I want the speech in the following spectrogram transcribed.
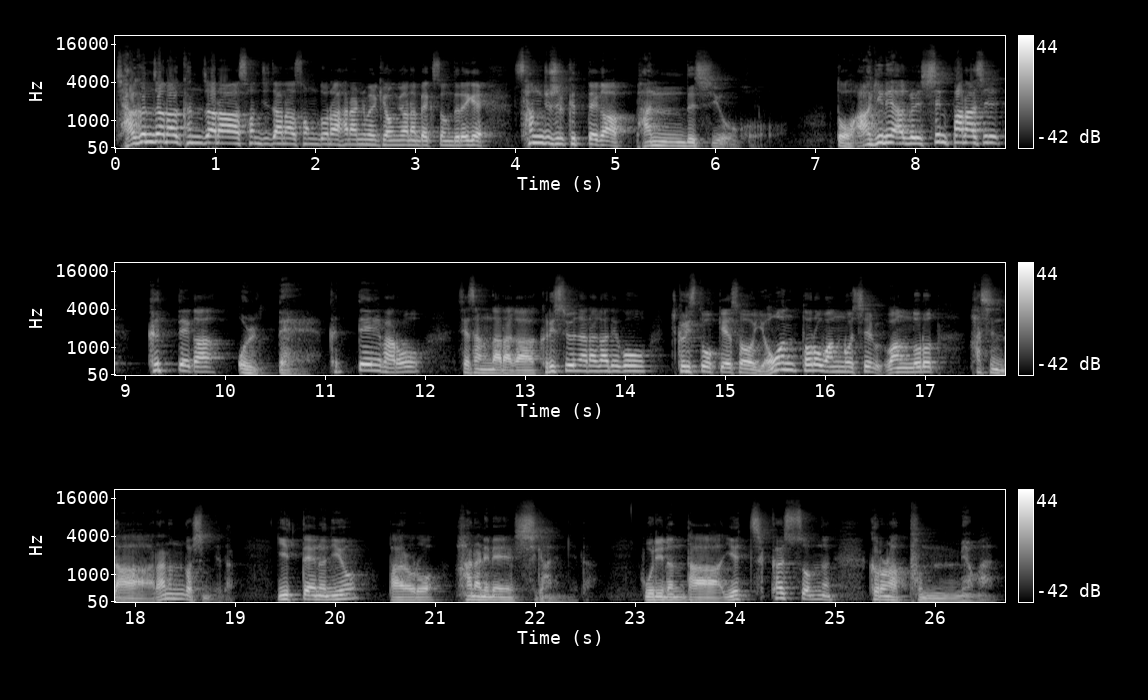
작은 자나 큰 자나 선지자나 성도나 하나님을 경외하는 백성들에게 상 주실 그때가 반드시 오고 또 악인의 악을 심판하실 그때가 올 때, 그때 바로 세상 나라가 그리스도의 나라가 되고 그리스도께서 영원토록 왕노실 왕노릇 하신다라는 것입니다. 이때는요 바로 하나님의 시간입니다. 우리는 다 예측할 수 없는 그러나 분명한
